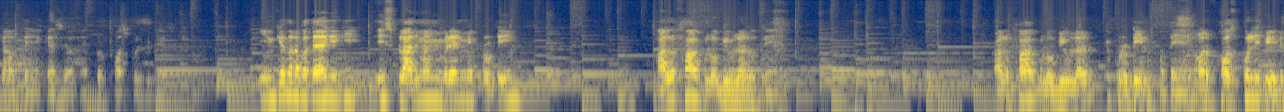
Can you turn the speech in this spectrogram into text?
क्या होते हैं, कैसे होते हैं फॉस्फोलिपिड कैसे इनके द्वारा बताया गया कि इस प्लाज्मा मेम्ब्रेन में प्रोटीन अल्फ़ा ग्लोब्यूलर होते हैं। अल्फ़ा ग्लोब्यूलर प्रोटीन होते हैं और फॉस्फोलिपिड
